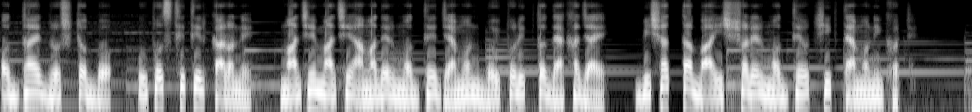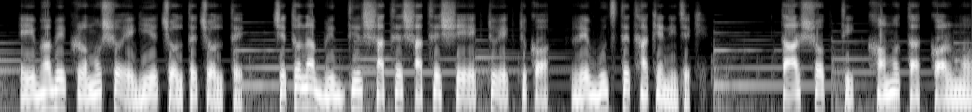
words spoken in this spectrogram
অধ্যায় দ্রষ্টব্য, উপস্থিতির কারণে মাঝে মাঝে আমাদের মধ্যে যেমন বৈপরীত্য দেখা যায় বিষাত্তা বা ঈশ্বরের মধ্যেও ঠিক তেমনই ঘটে। এইভাবে ক্রমশ এগিয়ে চলতে চলতে, চেতনা বৃদ্ধির সাথে সাথে সে একটু একটু ক, রে বুঝতে থাকে নিজেকে। তার শক্তি, ক্ষমতা, কর্ম,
